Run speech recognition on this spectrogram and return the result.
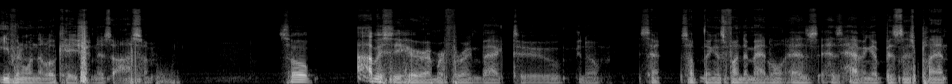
even when the location is awesome. So, obviously, here I'm referring back to, you know, something as fundamental as, as having a business plan.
